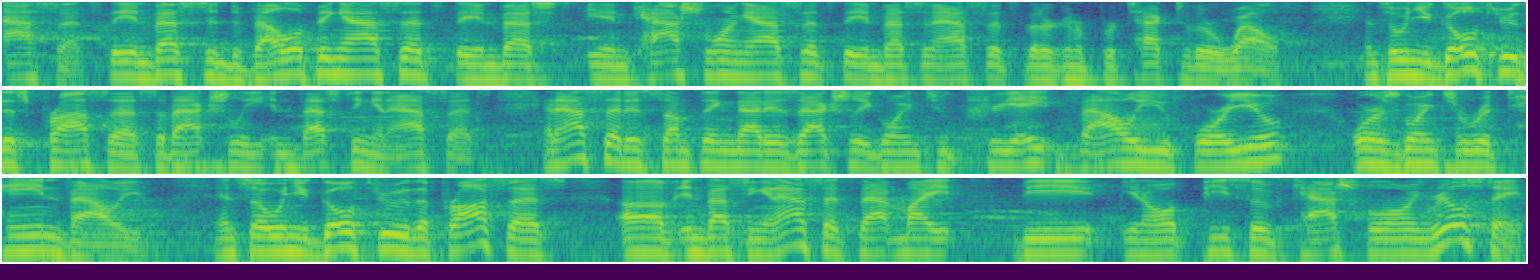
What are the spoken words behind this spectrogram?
assets. They invest in developing assets. They invest in cash flowing assets. They invest in assets that are going to protect their wealth. And so when you go through this process of actually investing in assets, an asset is something that is actually going to create value for you or is going to retain value. And so when you go through the process of investing in assets, that might be, you know, a piece of cash flowing real estate.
